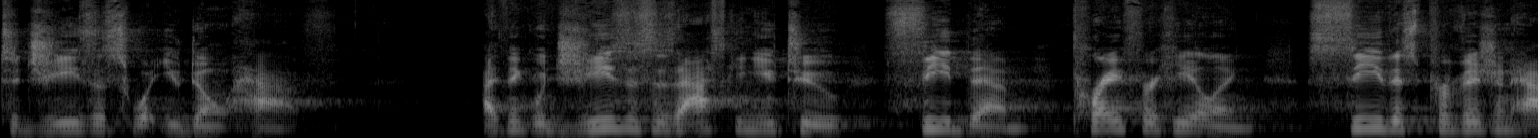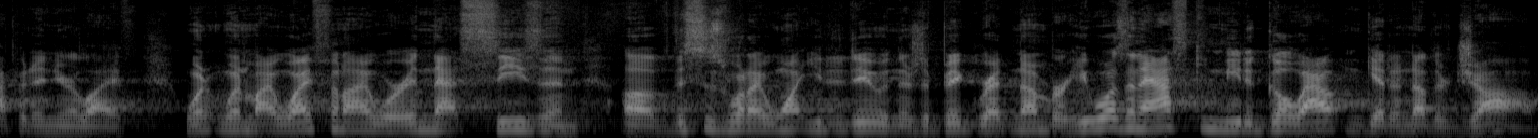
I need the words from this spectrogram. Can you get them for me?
to Jesus what you don't have. I think when Jesus is asking you to feed them, pray for healing, see this provision happen in your life. When, when my wife and I were in that season of this is what I want you to do, and there's a big red number, he wasn't asking me to go out and get another job.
